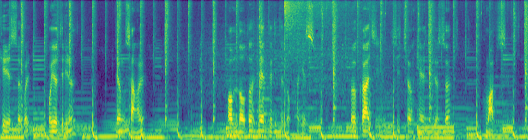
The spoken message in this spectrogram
길석을 보여드리는 영상을 업로드 해 드리도록 하겠습니다. 끝까지 시청해 주셔서 고맙습니다.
